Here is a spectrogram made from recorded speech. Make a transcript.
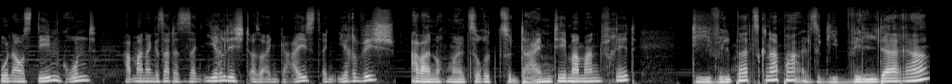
Und aus dem Grund hat man dann gesagt, das ist ein Irrlicht, also ein Geist, ein Irrwisch. Aber nochmal zurück zu deinem Thema, Manfred. Die Wilpertsknapper, also die Wilderer.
